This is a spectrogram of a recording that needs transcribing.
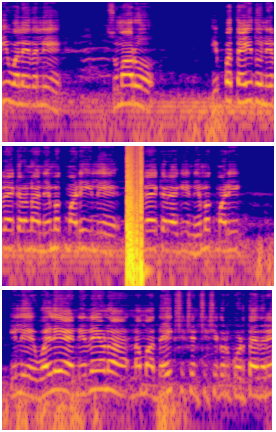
ಈ ವಲಯದಲ್ಲಿ ಸುಮಾರು ಇಪ್ಪತ್ತೈದು ನಿರ್ಣಾಯಕರನ್ನು ನೇಮಕ ಮಾಡಿ, ಇಲ್ಲಿ ನಿರ್ಣಾಯಕರಾಗಿ ನೇಮಕ ಮಾಡಿ, ಇಲ್ಲಿ ಒಳ್ಳೆಯ ನಿರ್ಣಯವನ್ನು ನಮ್ಮ ದೈಹಿಕ ಶಿಕ್ಷಣ ಶಿಕ್ಷಕರು ಕೊಡ್ತಾ ಇದ್ದಾರೆ.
